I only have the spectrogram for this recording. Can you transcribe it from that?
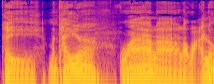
thì mình thấy uh, quá là là quải luôn.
